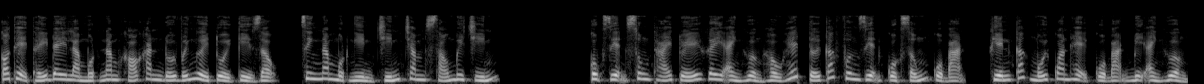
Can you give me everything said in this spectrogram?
Có thể thấy đây là một năm khó khăn đối với người tuổi kỷ dậu, sinh năm 1969. Cục diện sung thái tuế gây ảnh hưởng hầu hết tới các phương diện cuộc sống của bạn, khiến các mối quan hệ của bạn bị ảnh hưởng,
